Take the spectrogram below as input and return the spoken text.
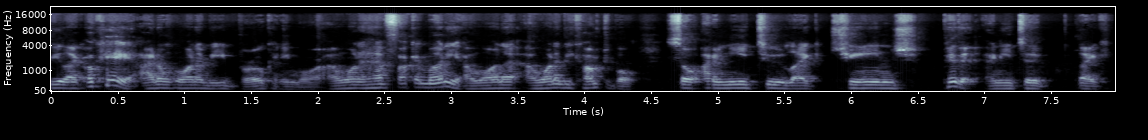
be like, okay, I don't want to be broke anymore. I want to have fucking money. I want to, I want to be comfortable. So I need to like change, pivot. I need to like,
